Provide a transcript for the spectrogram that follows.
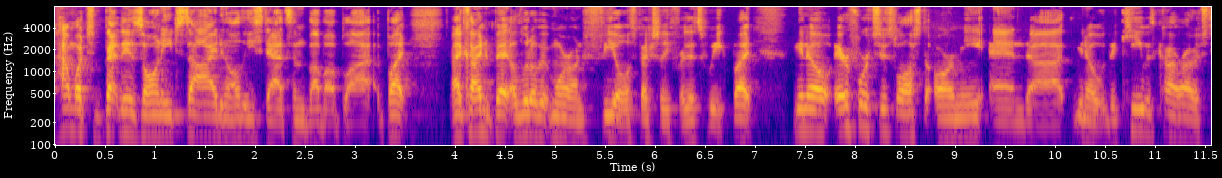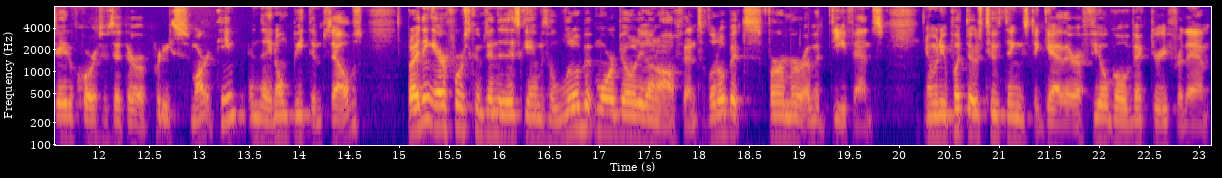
how much bet is on each side and all these stats and blah blah blah. But I kind of bet a little bit more on feel, especially for this week. But you know, Air Force just lost to Army, and uh, you know the key with Colorado State, of course, is that they're a pretty smart team and they don't beat themselves. But I think Air Force comes into this game with a little bit more ability on offense, a little bit firmer of a defense. And when you put those two things together, a field goal victory for them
